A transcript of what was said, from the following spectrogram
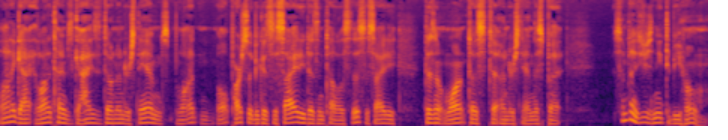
a lot of guys, a lot of times guys don't understand a lot, well, partially because society doesn't tell us this. Society doesn't want us to understand this, but sometimes you just need to be home.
